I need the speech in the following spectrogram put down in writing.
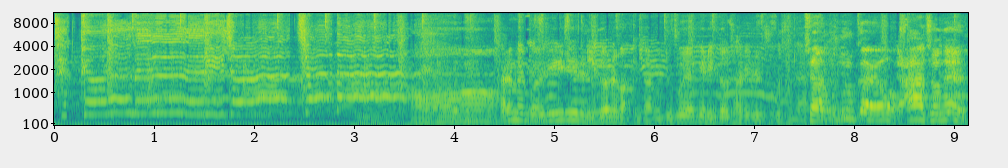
특별함 다른 멤버에게 1일 리더를 맡긴다면 누구에게 리더 자리를 주고 싶나요? 자, 누굴까요? 아 저는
